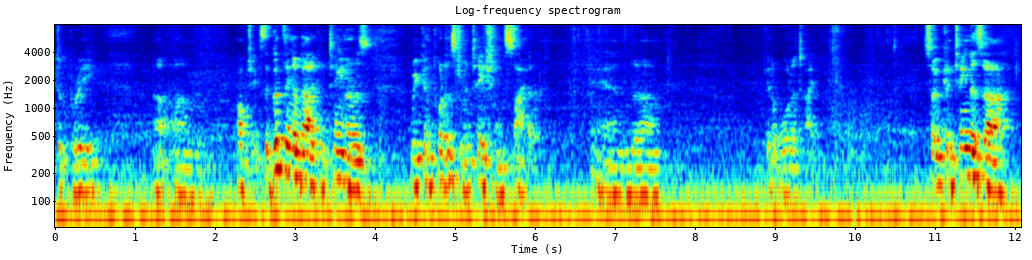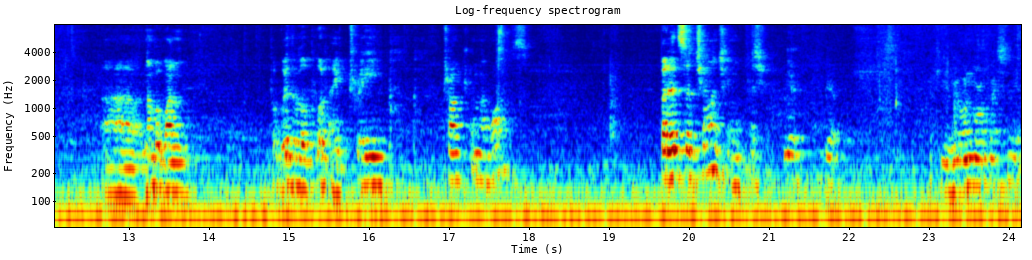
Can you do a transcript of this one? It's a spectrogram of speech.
debris uh, um, objects. The good thing about a container is we can put instrumentation inside it and um, get it watertight. So containers are, uh, number one, but whether we'll put a tree trunk in the ones. But it's a challenging issue. Yeah, yeah. Okay, we have one more question, yeah?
